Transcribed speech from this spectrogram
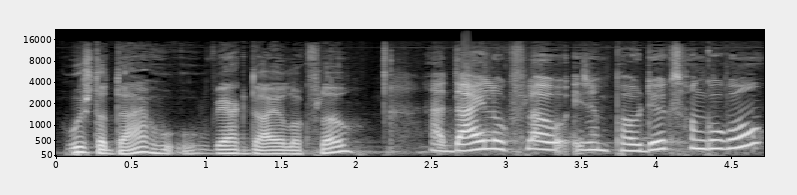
hoe is dat daar? Hoe, hoe werkt Dialogflow? Nou, Dialogflow is een product van Google.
